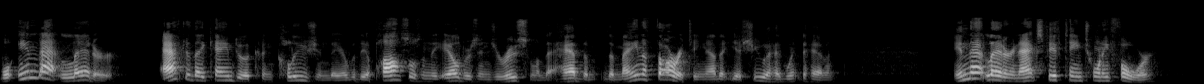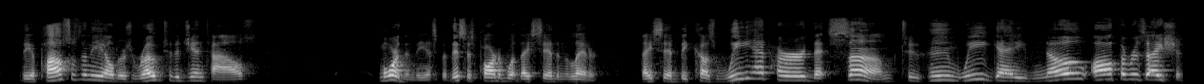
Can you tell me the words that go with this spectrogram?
Well, in that letter, after they came to a conclusion there with the apostles and the elders in Jerusalem that had the, the main authority now that Yeshua had went to heaven, in that letter in Acts 15 24, the apostles and the elders wrote to the Gentiles more than this, but this is part of what they said in the letter. They said, Because we have heard that some to whom we gave no authorization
